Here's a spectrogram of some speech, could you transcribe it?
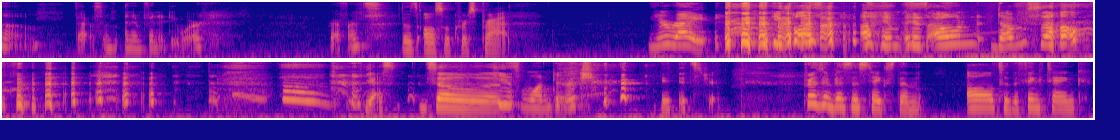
Um, that was an Infinity War reference. There's also Chris Pratt. You're right. he pulls uh, him his own dumb self. yes. So He's one character. it's true. President Business takes them all to the think tank.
